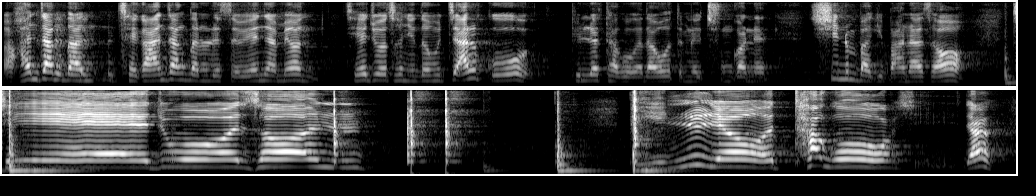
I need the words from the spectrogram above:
한 장단 제가 한 장단을 했어요. 왜냐면 제주어선이 너무 짧고 빌려 타고가 나오기 때문에 중간에 쉬는 박이 많아서 제주어선 빌려 타고. 시작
